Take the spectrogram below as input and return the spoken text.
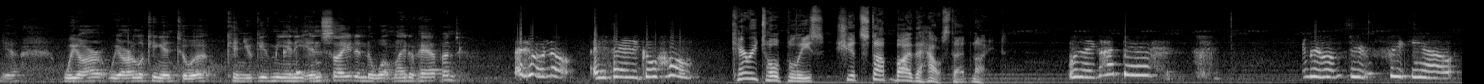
Yeah, we are we are looking into it. Can you give me any insight into what might have happened? I don't know. I decided to go home. Carrie told police she had stopped by the house that night. When I got there, my mom started freaking out.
